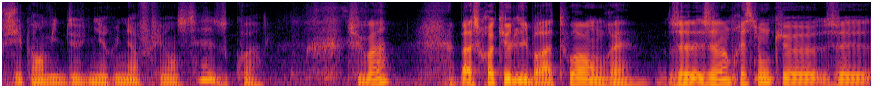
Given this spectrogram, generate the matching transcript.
j'ai pas envie de devenir une influenceuse, quoi. Tu vois? Bah, je crois que libre à toi en vrai. J'ai l'impression que j'ai.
